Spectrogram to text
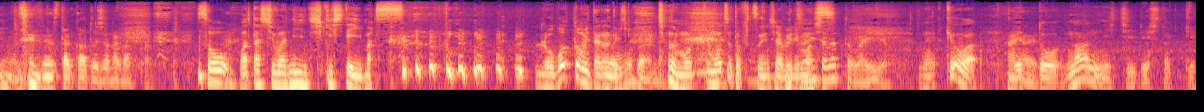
今全然スタッカートじゃなかった。そう私は認識しています。ロボットみたいになってきた。ロボットなんだちょっともうもうちょっと普通に喋ります。普通に喋った方がいいよ。ね、今日は、はいはい。えっと何日でしたっけ？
